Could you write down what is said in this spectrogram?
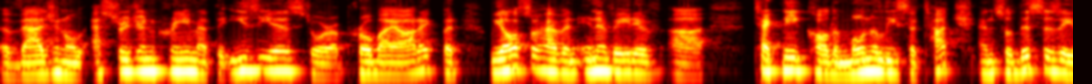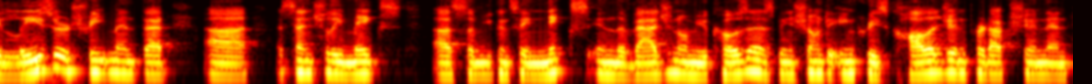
a vaginal estrogen cream at the easiest or a probiotic but we also have an innovative uh, technique called a Mona Lisa touch. And so this is a laser treatment that uh, essentially makes uh, some, you can say, nicks in the vaginal mucosa has been shown to increase collagen production and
